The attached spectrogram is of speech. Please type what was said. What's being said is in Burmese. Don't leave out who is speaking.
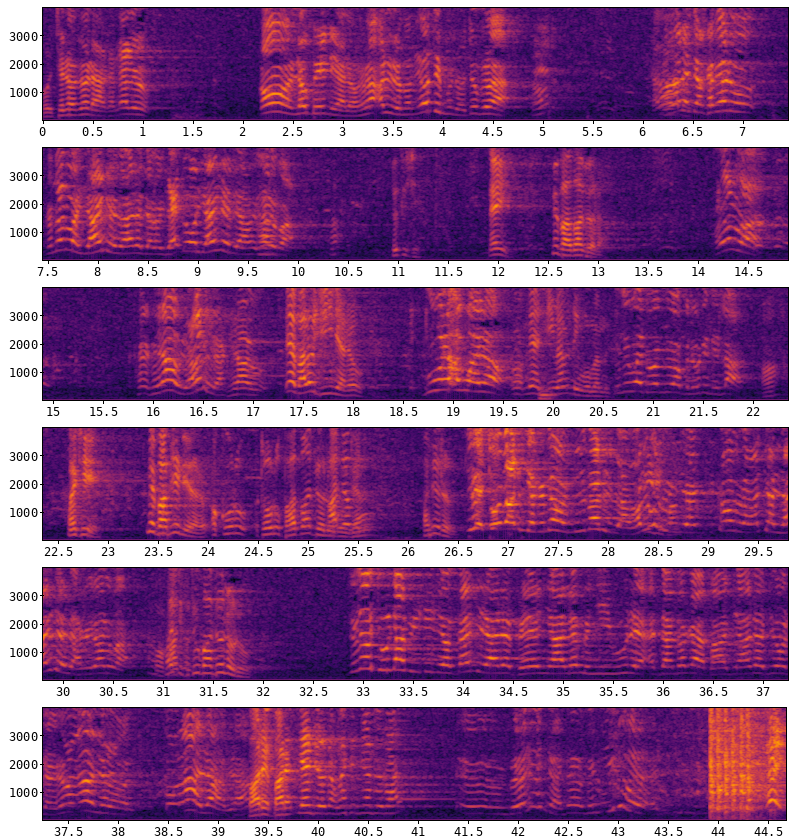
Speaker 1: ဟိုကျွန်တော်ပြောတာခင်ဗျားတို့ကောင်းအောင်လုပ်ပေးနေရတော့ခင်ဗျားအဲ့လိုတော့မပြောသင့်ဘူးလို့ကျုပ်ပြောတာဟမ်အဲ့ဒါကြောင့်ခင်ဗျားတို့ခင်ဗျားတို့ကရိုင်းနေကြတယ်ကြတော့ရိုင်းတော့ရိုင်းနေကြခင်ဗျားတို့က
Speaker 2: လူသူရှင်နေမင်းဘာသွားပြောတာ
Speaker 1: ခင်ဗျားတို့ကခင်ဗျားတို့ရိုင်းနေကြခင်ဗျားတို့
Speaker 3: တဲ့ဘာလို့ရီးနေတော့
Speaker 1: ကိုရာကွာရ
Speaker 3: ဟောမင်းရီးမမသိငုံမမသိ
Speaker 1: ဒီလိုပဲတို့မျိုးဘယ်လိုနေနေလား
Speaker 2: ဝမ်းချီမင်းဘာဖြစ်နေတာလဲအကိုတို့အတော်တို့ဘာသွားပြောလို့လဲဗျာ ဘာဖြစ်လို့
Speaker 1: ဒီချိုးသားနေကြခင်ဗျားတို့ညီမနေကြဘာလို့လဲကောင်းတာအကြရိုင်းနေကြခင်ဗျားတို့က
Speaker 2: ဝမ်းချီဘသူဘာပြောလို့လို့
Speaker 1: ဒီလိုချိုးသားပြီးဒီလိုတန်းပြရတဲ့ဘယ်ညာလဲမညီဘူးတဲ့အတန်ဘက်ကဘာညာတဲ့ပြောတယ်ဟောအဲ့ရတော့တော်ရရဗျာ
Speaker 2: ဘာတဲ့ဘာတဲ့ပြန်ပြောသားဝမ်းချီပြန်ပြောသား
Speaker 1: ဘယ်နဲ့ညာတဲ့မညီတော့
Speaker 2: ဟေး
